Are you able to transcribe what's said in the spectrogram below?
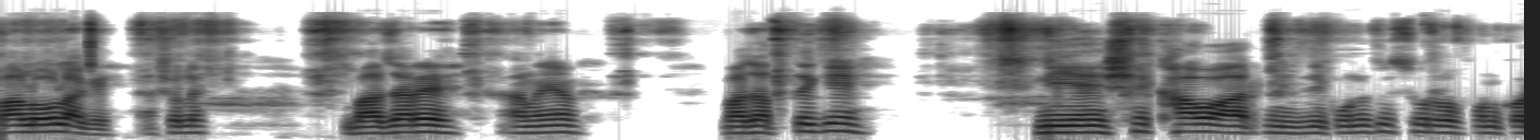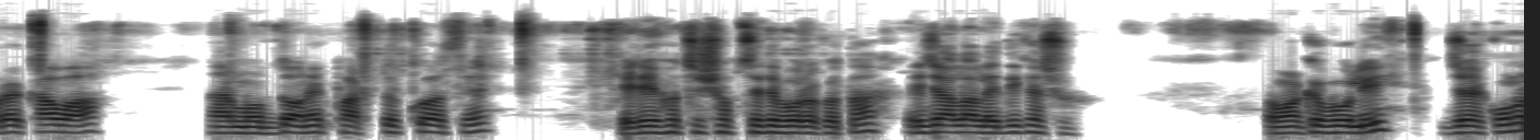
ভালোও লাগে। আসলে বাজারে আনার বাজার থেকে নিয়ে এসে খাওয়া আর নিজে কোনো কিছু রোপণ করে খাওয়া, তার মধ্যে অনেক পার্থক্য আছে। এটাই হচ্ছে সবচেয়ে বড় কথা। এই যে আলাল, এদিকে আসো। তোমাকে বলি যে কোনো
